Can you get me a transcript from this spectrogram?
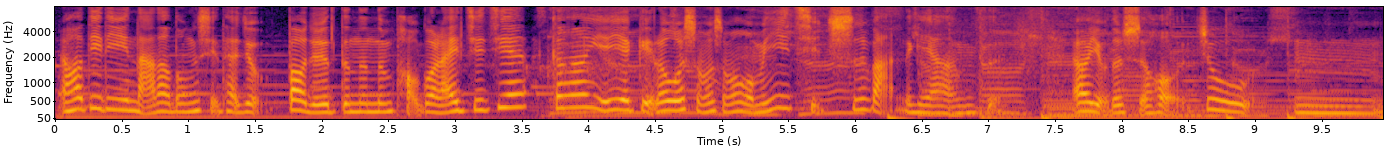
然后弟弟一拿到东西，他就抱着就噔噔噔跑过来，姐姐，刚刚爷爷给了我什么什么，我们一起吃吧，那个样子。然后有的时候就，嗯，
